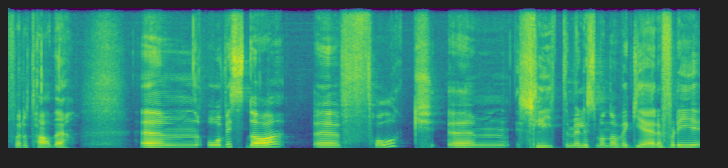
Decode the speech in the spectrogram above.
for å ta det um, Og hvis da folk um, sliter med liksom å navigere Fordi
